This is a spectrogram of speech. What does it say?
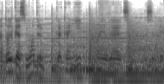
а только смотрим, как они появляются на Земле.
